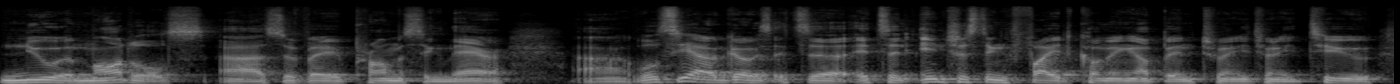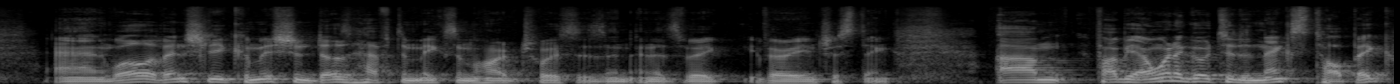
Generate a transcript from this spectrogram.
newer models. Uh, so very promising there. Uh, we'll see how it goes. It's a it's an interesting fight coming up in 2022, and well, eventually, Commission does have to make some hard choices, and, and it's very very interesting. Um, Fabio, I want to go to the next topic,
